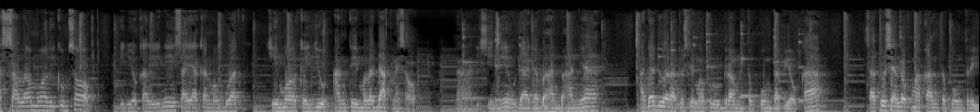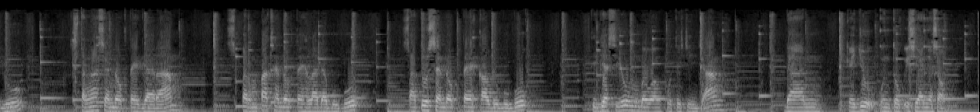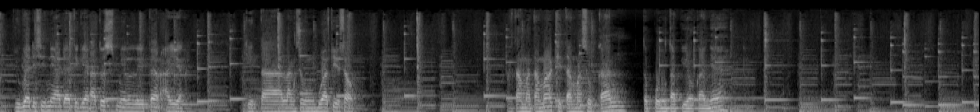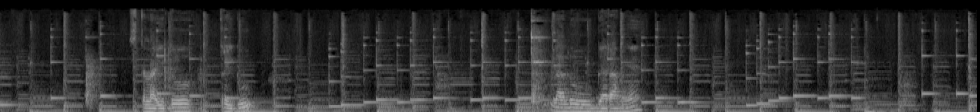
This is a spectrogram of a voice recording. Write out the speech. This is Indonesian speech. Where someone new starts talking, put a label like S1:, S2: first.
S1: Assalamualaikum sob. Video kali ini saya akan membuat cimol keju anti meledak nih sob. Nah, di sini udah ada bahan-bahannya. Ada 250 gram tepung tapioka, 1 sendok makan tepung terigu, setengah sendok teh garam, seperempat sendok teh lada bubuk, 1 sendok teh kaldu bubuk, 3 siung bawang putih cincang, dan keju untuk isiannya sob. Juga di sini ada 300 ml air. Kita langsung buat yuk sob. Pertama-tama kita masukkan tepung tapiokanya. Setelah itu terigu. Lalu garamnya.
